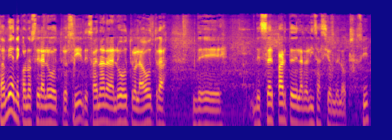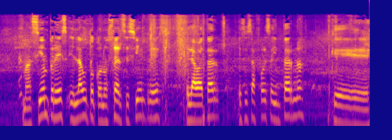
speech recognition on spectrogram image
También de conocer al otro, ¿sí? De sanar al otro, a la otra, de, de ser parte de la realización del otro, ¿sí? Más siempre es el autoconocerse, siempre es el avatar, es esa fuerza interna que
